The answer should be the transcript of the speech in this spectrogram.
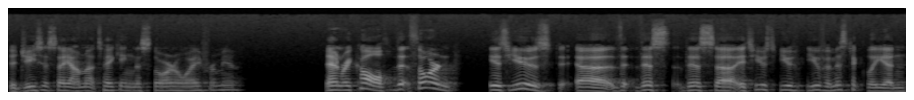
Did Jesus say, I'm not taking this thorn away from you? And recall, the thorn is used, uh, this, this, uh, it's used euphemistically in,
